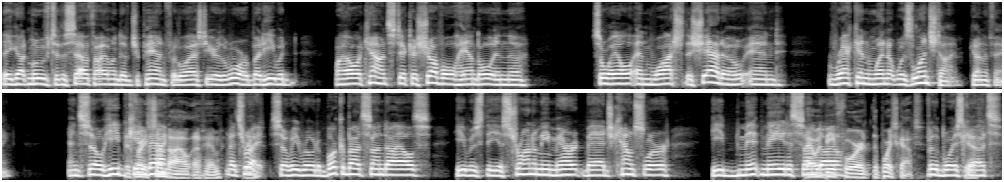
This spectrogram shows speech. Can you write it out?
they got moved to the South Island of Japan for the last year of the war. But he would, by all accounts, stick a shovel handle in the soil and watch the shadow and reckon when it was lunchtime, kind of thing. And so he It's came very back. sundial of him. That's Yes. right. So he wrote a book about sundials. He was the astronomy merit badge counselor. He made a sundial. That would be for the Boy Scouts. for the Boy Scouts.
